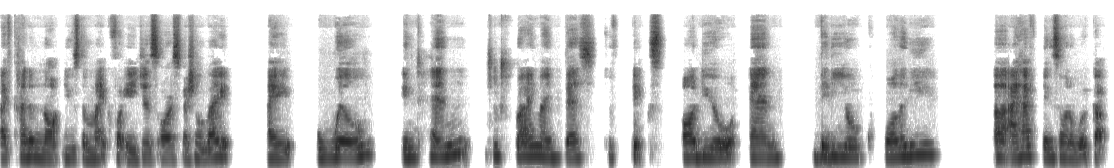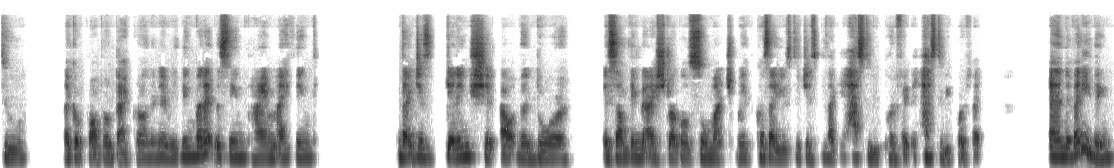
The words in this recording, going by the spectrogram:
I've kind of not used the mic for ages or a special light. I will intend to try my best to fix audio and video quality. Uh, I have things I want to work up to, like a proper background and everything. But at the same time, I think that just getting shit out the door is something that I struggle so much with because I used to just be like, it has to be perfect. It has to be perfect. And if anything,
